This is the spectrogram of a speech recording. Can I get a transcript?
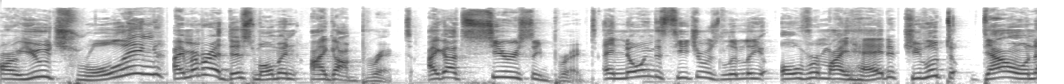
are you trolling? I remember at this moment, I got bricked. I got seriously bricked. And knowing this teacher was literally over my head, she looked down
